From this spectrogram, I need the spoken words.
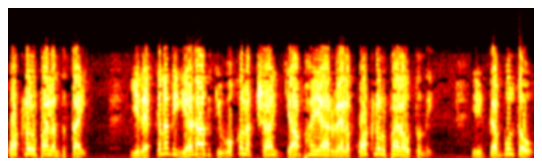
కోట్ల రూపాయలు అందుతాయి. ఈ లెక్కనది ఏడాదికి ఒక లక్ష యాభై ఆరు వేల కోట్ల రూపాయలు అవుతుంది. ఈ డబ్బులతో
